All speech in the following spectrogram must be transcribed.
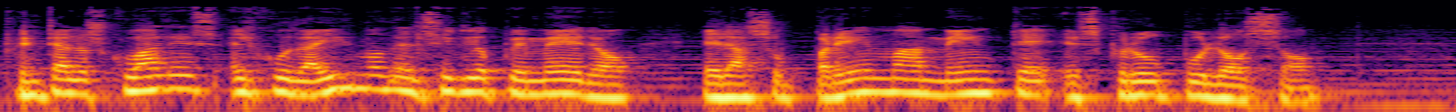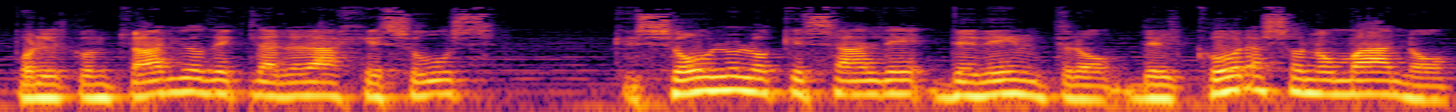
frente a los cuales el judaísmo del siglo I era supremamente escrupuloso. Por el contrario, declarará Jesús que sólo lo que sale de dentro del corazón humano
